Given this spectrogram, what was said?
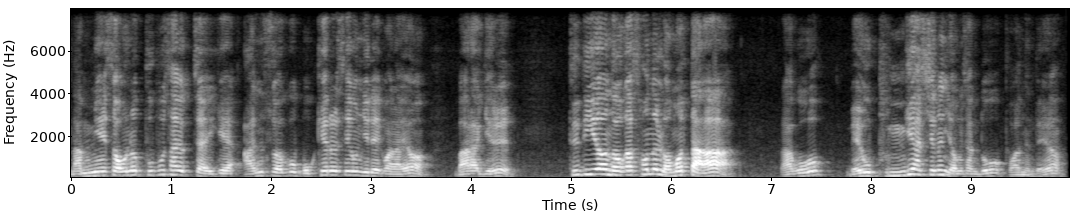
남미에서 어느 부부 사역자에게 안수하고 목회를 세운 일에 관하여 말하기를 드디어 너가 선을 넘었다 라고 매우 분개하시는 영상도 보았는데요.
